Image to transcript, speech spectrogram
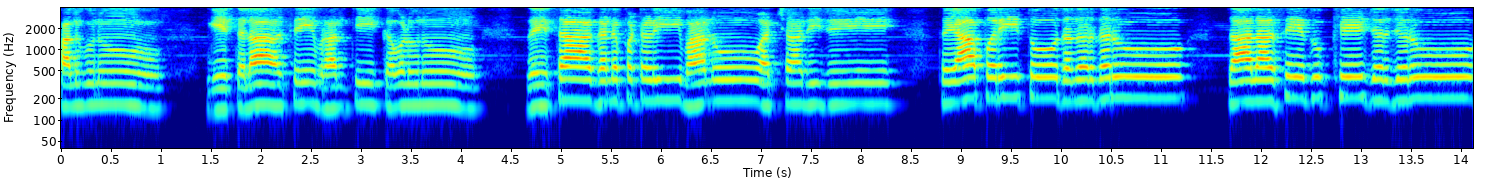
फाल्गुनू घेतला असे भ्रांती कवळून. जैसा घनपटळी भानू आच्छादिजे तया परी तो धनर्धरू झालासे दुःखे जर्जरू.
